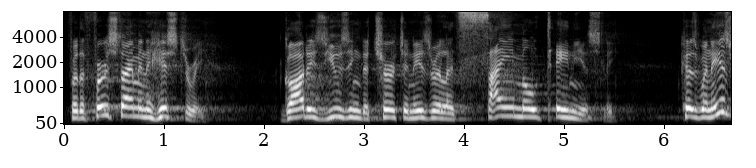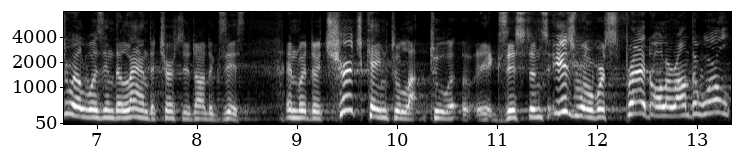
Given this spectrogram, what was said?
for the first time in history, God is using the church and Israel simultaneously. Because when Israel was in the land, the church did not exist. And when the church came to, to uh, existence, Israel was spread all around the world.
